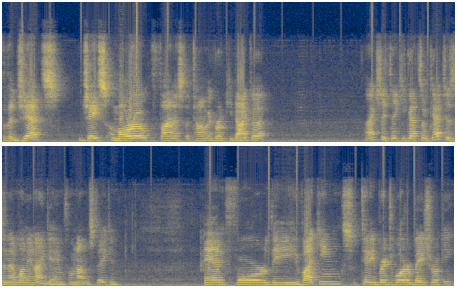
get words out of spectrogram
For the Jets, Jace Amaro, finest atomic rookie die cut. I actually think he got some catches in that Monday night game, if I'm not mistaken. And for the Vikings, Teddy Bridgewater, base rookie.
